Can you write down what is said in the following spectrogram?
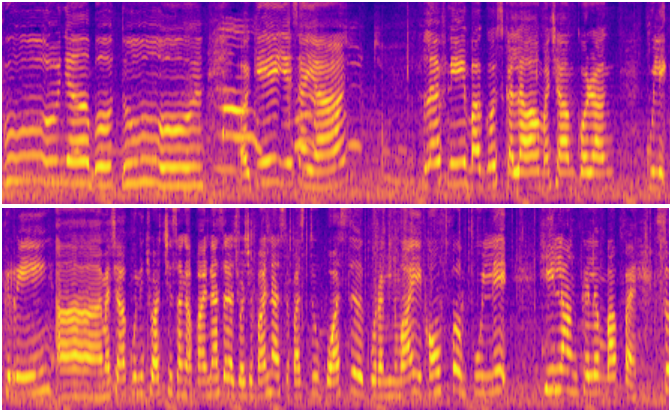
punya botol. Okay, ya sayang. Clef ni bagus kalau macam korang kulit kering uh, Macam aku ni cuaca sangat panas Dah cuaca panas Lepas tu puasa Kurang minum air Confirm kulit hilang kelembapan. So,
